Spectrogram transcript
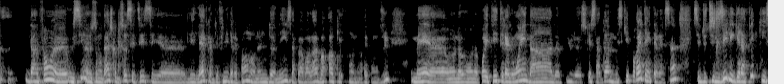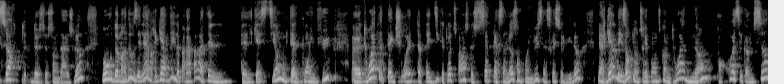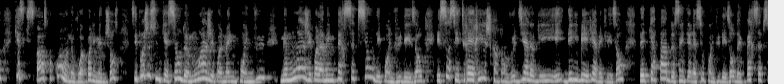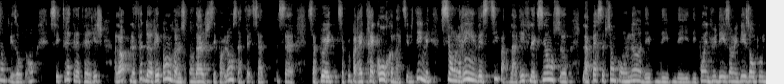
Dans le fond, euh, aussi, un sondage comme ça, c'est l'élève, quand il a fini de répondre, on a une donnée, ça peut avoir l'air, bon, OK, on a répondu, mais on n'a pas été très loin dans ce que ça donne. Mais ce qui pourrait être intéressant, c'est d'utiliser les graphiques qui sortent de ce sondage-là pour demander aux élèves, regardez, là, par rapport à tel telle question ou tel point de vue. Euh, toi, tu as peut-être dit que toi, tu penses que cette personne-là, son point de vue, ça serait celui-là. Mais regarde, les autres, ils ont-tu répondu comme toi? Non. Pourquoi c'est comme ça? Qu'est-ce qui se passe? Pourquoi on ne voit pas les mêmes choses? C'est pas juste une question de moi, j'ai pas le même point de vue, mais moi, j'ai pas la même perception des points de vue des autres. Et ça, c'est très riche quand on veut dialoguer et délibérer avec les autres, d'être capable de s'intéresser au point de vue des autres, des perceptions que les autres ont. C'est très, très, très riche. Alors, le fait de répondre à un sondage, c'est pas long, ça, fait, ça, ça, peut paraître très court comme activité, mais si on le réinvestit par de la réflexion sur la perception qu'on a des, points de vue des uns et des autres, ou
